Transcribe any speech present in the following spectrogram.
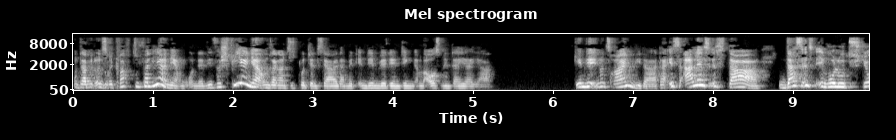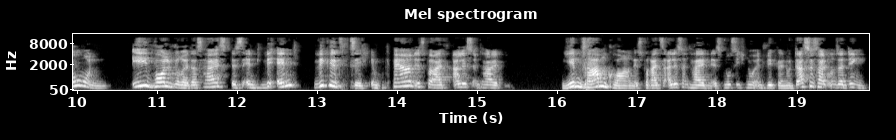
und damit unsere Kraft zu verlieren, ja im Grunde. Wir verspielen ja unser ganzes Potenzial damit, indem wir den Dingen im Außen hinterher jagen. Gehen wir in uns rein wieder. Da ist alles ist da. Das ist Evolution. Evolvere. Das heißt, es entwickelt sich. Im Kern ist bereits alles enthalten. In jedem Samenkorn ist bereits alles enthalten. Es muss sich nur entwickeln. Und das ist halt unser Ding.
